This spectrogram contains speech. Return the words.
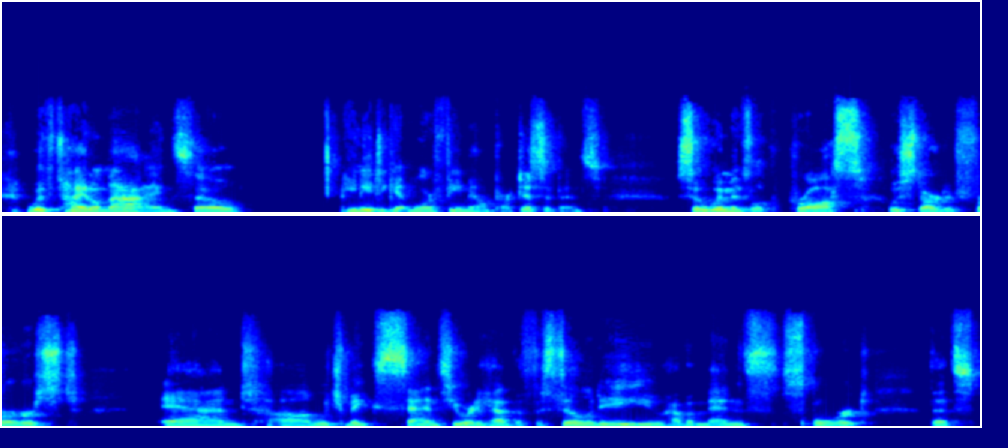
with Title IX, so you need to get more female participants. So women's lacrosse was started first, and uh, which makes sense. You already had the facility. You have a men's sport that's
